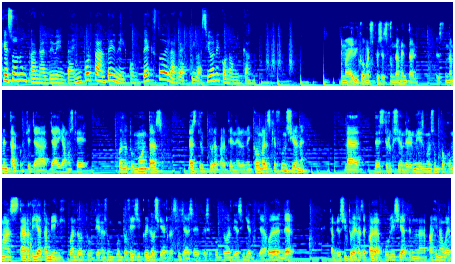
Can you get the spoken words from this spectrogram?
que son un canal de venta importante en el contexto de la reactivación económica. El tema del e-commerce pues es fundamental, es fundamental porque ya, ya digamos que cuando tú montas la estructura para tener un e-commerce que funcione, la destrucción del mismo es un poco más tardía también que cuando tú tienes un punto físico y lo cierras y ya ese, ese punto al día siguiente ya dejó de vender. En cambio, si tú dejas de pagar publicidad en una página web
